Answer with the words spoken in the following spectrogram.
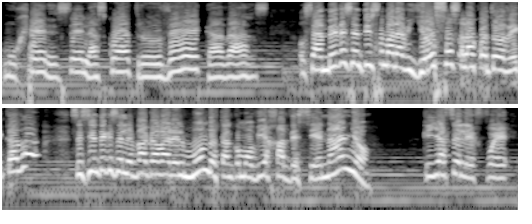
Mujeres de las cuatro décadas. O sea, en vez de sentirse maravillosas a las cuatro décadas, se siente que se les va a acabar el mundo. Están como viejas de 100 años. Que ya se les fue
